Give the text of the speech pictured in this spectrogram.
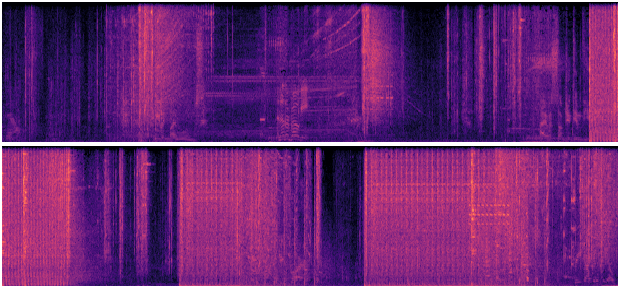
Countdown. Healing my wounds. Another bogey. I have a subject in view. Taking fire. Recharging shields.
